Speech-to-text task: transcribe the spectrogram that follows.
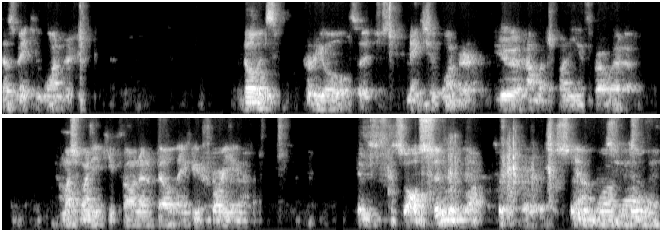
Does make you wonder. The building's pretty old, so it just makes you wonder Yeah, how much money you throw at it. How much money you keep throwing at a building before you It's, it's all cinder block too, right? It's a cinder Yeah. block. building.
